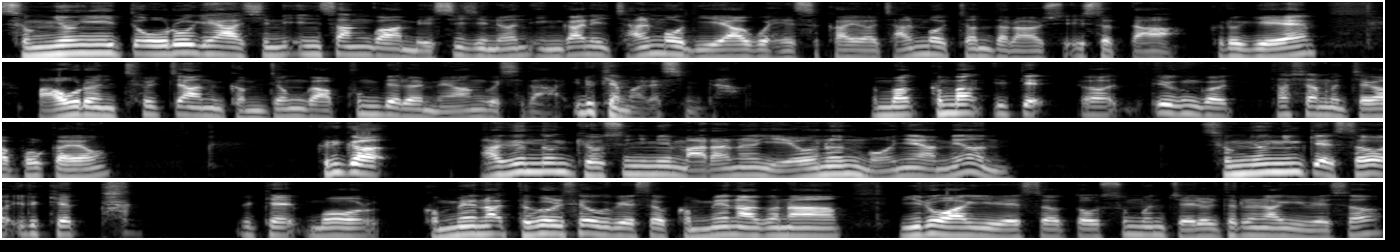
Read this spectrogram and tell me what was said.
성령이 떠오르게 하신 인상과 메시지는 인간이 잘못 이해하고 해석하여 잘못 전달할 수 있었다. 그러기에 바울은 철저한 검증과 분별을 명한 것이다. 이렇게 말했습니다. 금방, 금방 이렇게 어, 읽은 거 다시 한번 제가 볼까요? 그러니까 박영동 교수님이 말하는 예언은 뭐냐면 성령님께서 이렇게 탁 이렇게 뭐 건면하, 덕을 세우기 위해서 건면하거나 위로하기 위해서 또 숨은 죄를 드러나기 위해서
